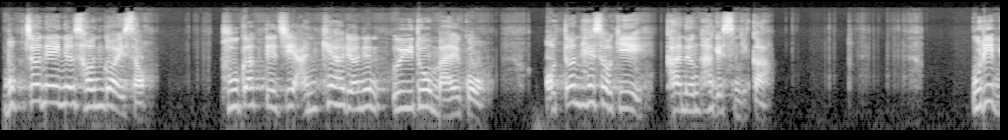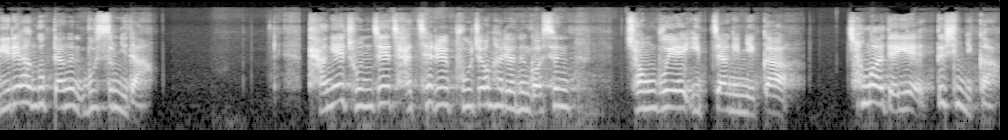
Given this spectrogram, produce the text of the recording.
목전에 있는 선거에서 부각되지 않게 하려는 의도 말고 어떤 해석이 가능하겠습니까? 우리 미래한국당은 묻습니다. 당의 존재 자체를 부정하려는 것은 정부의 입장입니까? 청와대의 뜻입니까?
